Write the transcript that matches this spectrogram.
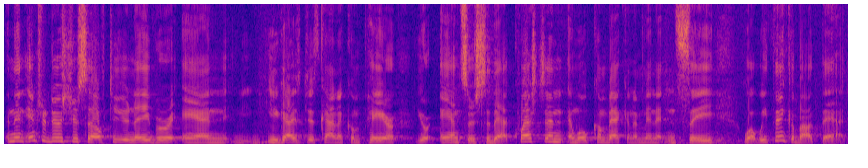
and then introduce yourself to your neighbor, and you guys just kind of compare your answers to that question, and we'll come back in a minute and see what we think about that.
